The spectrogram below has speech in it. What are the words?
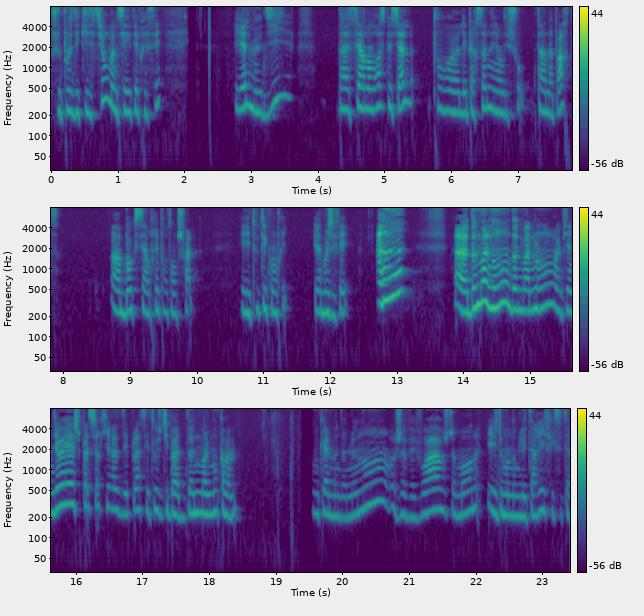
je lui pose des questions, même si elle était pressée. Et elle me dit bah, c'est un endroit spécial pour euh, les personnes ayant des chevaux. T'as un appart, un box et un prêt pour ton cheval. Et tout est compris. Et là, moi, j'ai fait Hein? Euh, Donne-moi le nom, donne-moi le nom. Et puis elle me dit Ouais, je suis pas sûre qu'il reste des places et tout. Je dis Bah, donne-moi le nom quand même. Donc elle me donne le nom, je vais voir, je demande, et je demande donc les tarifs, etc.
